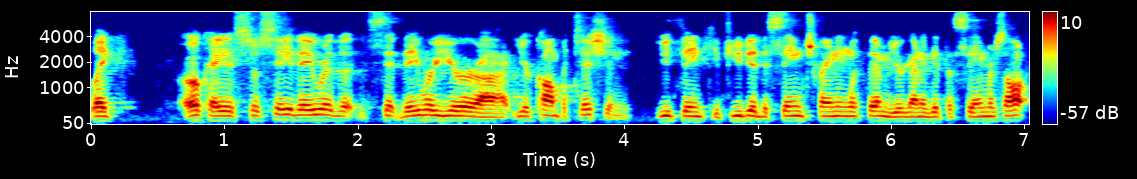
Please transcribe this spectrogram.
like, okay, so say they were the say they were your uh, your competition. You think if you did the same training with them, you're going to get the same result?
